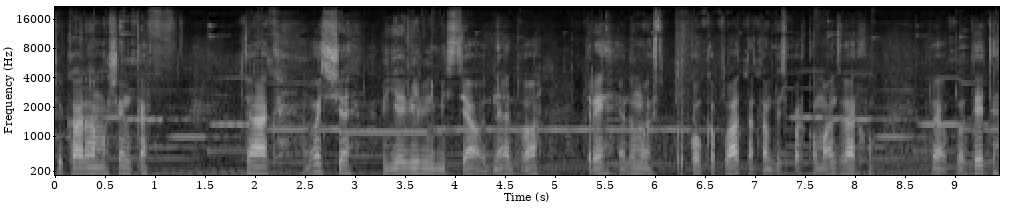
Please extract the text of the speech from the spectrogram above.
шикарна машинка. Так, ось ще є вільні місця, одне, два, три. Я думаю, що тут парковка платна, там десь паркомат зверху. Треба платити.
